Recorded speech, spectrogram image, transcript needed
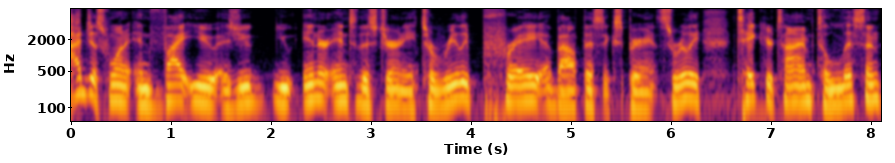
I just want to invite you as you, you enter into this journey to really pray about this experience, to really take your time to listen,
